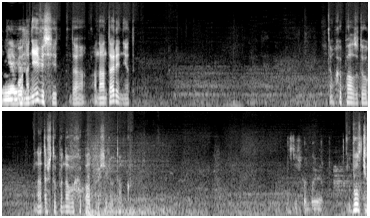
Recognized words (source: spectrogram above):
Не О, вижу. на ней висит, да. А на Антаре нет. Там хэпал сдох. Надо, чтобы новый хэпал прохилил еще БР. Булкин,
